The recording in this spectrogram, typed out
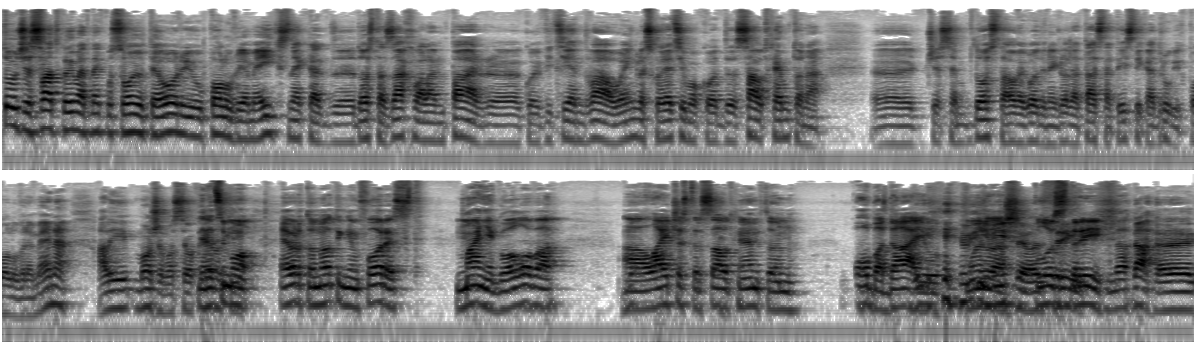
tu će svatko imati neku svoju teoriju, poluvrijeme X, nekad dosta zahvalan par, koeficijent 2 u Engleskoj, recimo kod Southamptona će se dosta ove godine gleda ta statistika drugih poluvremena, ali možemo se okrenuti... Recimo Everton Nottingham Forest manje golova, a Leicester Southampton oba daju, možda više od plus tri. da. da e,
